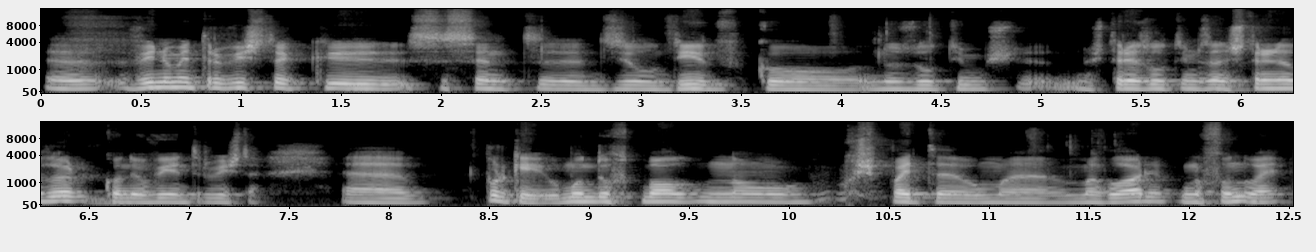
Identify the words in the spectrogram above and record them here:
Uh, vi numa entrevista que se sente desiludido com, nos, últimos, nos três últimos anos de treinador, quando eu vi a entrevista. Uh, porquê? O mundo do futebol não respeita uma, uma glória, no fundo é.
